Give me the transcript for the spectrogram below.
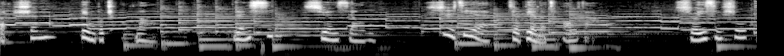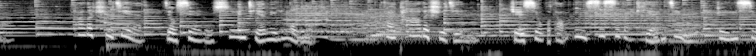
本身并不吵闹，人心喧嚣了，世界就变得嘈杂。随心疏狂，他的世界就陷入喧天里落寞，在他的世界里，绝嗅不到一丝丝的恬静与真性。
